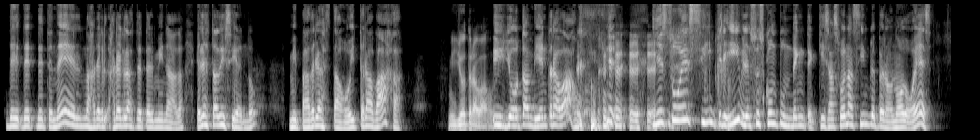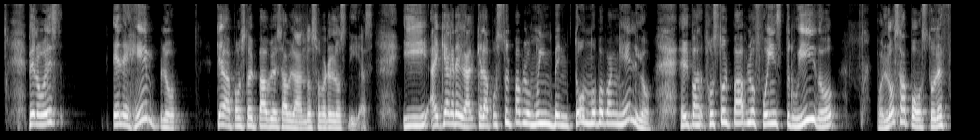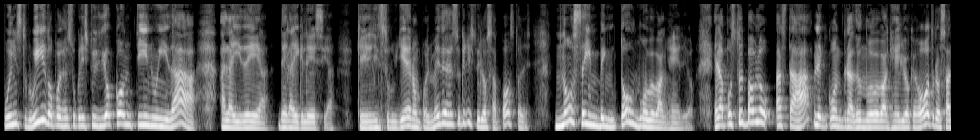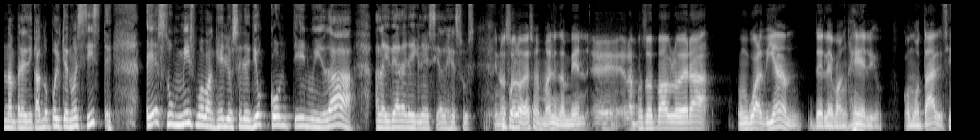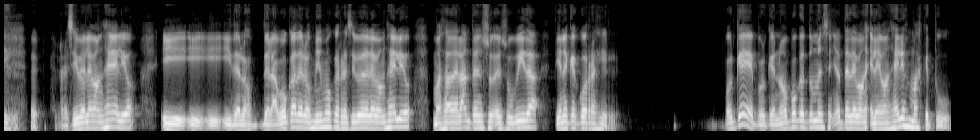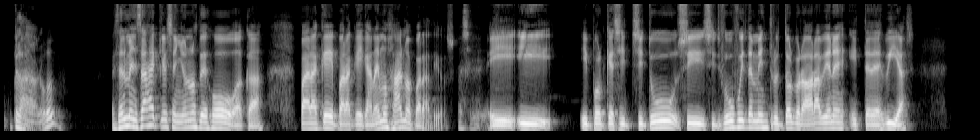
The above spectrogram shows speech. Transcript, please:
de, tener unas regla- reglas determinadas. Él está diciendo, mi padre hasta hoy trabaja Y yo trabajo. y yo también trabajo. y eso es increíble, eso es contundente. Quizás suena simple, pero no lo es. Pero es el ejemplo que el apóstol Pablo está hablando sobre los días. Y hay que agregar que el apóstol Pablo no inventó un nuevo evangelio. El apóstol Pablo fue instruido por los apóstoles, fue instruido por Jesucristo y dio continuidad a la idea de la iglesia que instruyeron por medio de Jesucristo y los apóstoles. No se inventó un nuevo evangelio. El apóstol Pablo hasta habla en contra de un nuevo evangelio que otros andan predicando porque no existe. Es un mismo evangelio, se le dio continuidad a la idea de la iglesia de Jesús. Y no solo eso, Marlon, también eh, el apóstol Pablo era un guardián del evangelio como tal. Sí. Eh, recibe el evangelio y, y- y- y de, los, de la boca de los mismos que recibe del evangelio, más adelante en su, en su vida, tiene que corregir. ¿Por qué? Porque no porque tú me enseñaste el evangelio, el evangelio es más que tú. Claro. Es el mensaje que el Señor nos dejó acá. ¿Para qué? Para que ganemos almas para Dios. Así es. Y, y, y porque si, si, tú, si, si tú fuiste mi instructor, pero ahora vienes y te desvías,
